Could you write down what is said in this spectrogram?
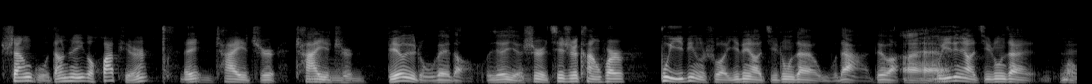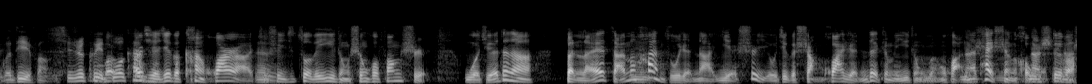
山谷当成一个花瓶，哎，插一支插一支。别有一种味道，我觉得也是。其实看花不一定说一定要集中在武大，对吧？哎，不一定要集中在某个地方，其实可以多看。而且这个看花啊，就是作为一种生活方式。我觉得呢，本来咱们汉族人呢也是有这个赏花人的这么一种文化，那太深厚了，对吧？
